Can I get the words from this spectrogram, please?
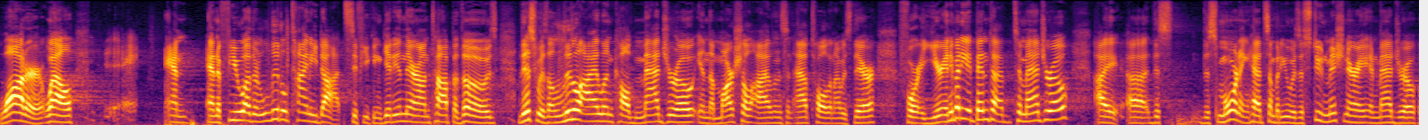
water. Well and, and a few other little tiny dots, if you can get in there on top of those. This was a little island called Majuro in the Marshall Islands, an atoll, and I was there for a year. Anybody had been to, to Majuro? I, uh, this, this morning had somebody who was a student missionary in Majuro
